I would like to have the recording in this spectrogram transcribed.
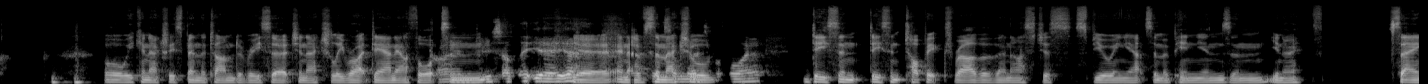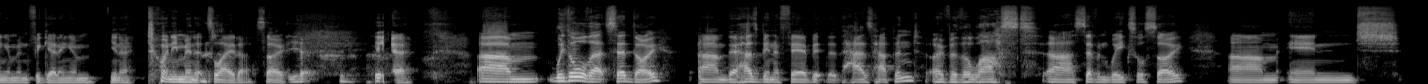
or we can actually spend the time to research and actually write down our thoughts and and do something. Yeah, yeah. yeah and have Put some notes actual beforehand. Decent decent topics rather than us just spewing out some opinions and you know saying them and forgetting them you know 20 minutes later so Yeah. yeah. Um, with all that said, though, um, there has been a fair bit that has happened over the last uh, seven weeks or so, um, and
